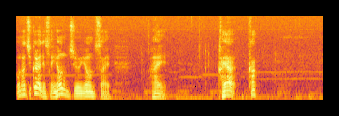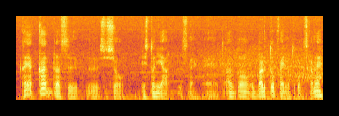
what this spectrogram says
同じくらいですね。44歳。はい。カヤカカヤカラス首相。エストニアですね、えーと、あのバルト海のところですかね、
